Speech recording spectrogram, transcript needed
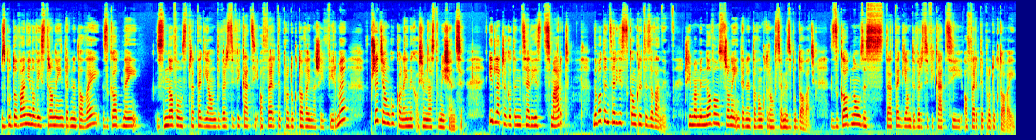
zbudowanie nowej strony internetowej zgodnej z nową strategią dywersyfikacji oferty produktowej naszej firmy w przeciągu kolejnych 18 miesięcy. I dlaczego ten cel jest smart? No bo ten cel jest skonkretyzowany, czyli mamy nową stronę internetową, którą chcemy zbudować, zgodną ze strategią dywersyfikacji oferty produktowej.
